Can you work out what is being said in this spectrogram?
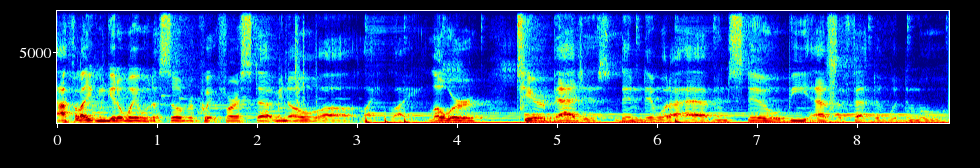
I feel like you can get away with a silver quick first step. You know, uh, like like lower tier badges than, than what I have and still be as effective with the move.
